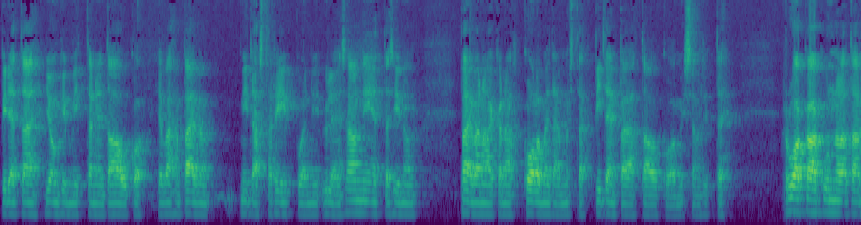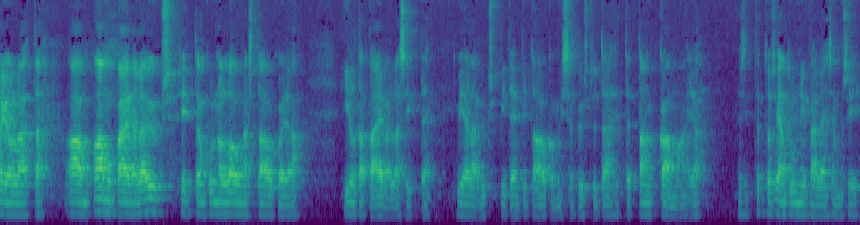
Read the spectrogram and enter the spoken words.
pidetään jonkin mittainen tauko ja vähän päivän mitasta riippuen, niin yleensä on niin, että siinä on päivän aikana kolme tämmöistä pitempää taukoa, missä on sitten ruokaa kunnolla tarjolla, että aamupäivällä yksi, sitten on kunnon lounastauko ja iltapäivällä sitten vielä yksi pitempi tauko, missä pystytään sitten tankkaamaan ja, ja sitten tosiaan tunnin välein semmoisia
